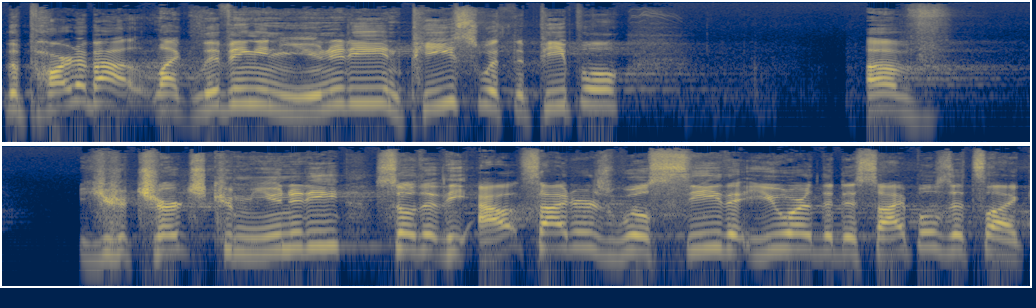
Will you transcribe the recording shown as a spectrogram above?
The part about like living in unity and peace with the people of your church community so that the outsiders will see that you are the disciples, it's like,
